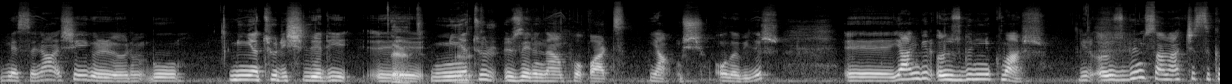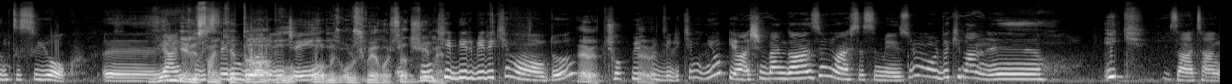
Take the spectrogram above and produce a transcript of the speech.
mesela şey görüyorum bu minyatür işleri e, Evet, minyatür üzerinden pop art yapmış olabilir. E, yani bir özgünlük var. Bir özgün sanatçı sıkıntısı yok. E, Yeni yani yeni turistlerin bulabileceği olmuş- oluşmaya başladı e, değil mi? Çünkü bir birikim oldu. Evet, Çok büyük evet. bir birikim. Yok ya şimdi ben Gazi Üniversitesi mezunuyum. Oradaki ben e, ilk zaten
